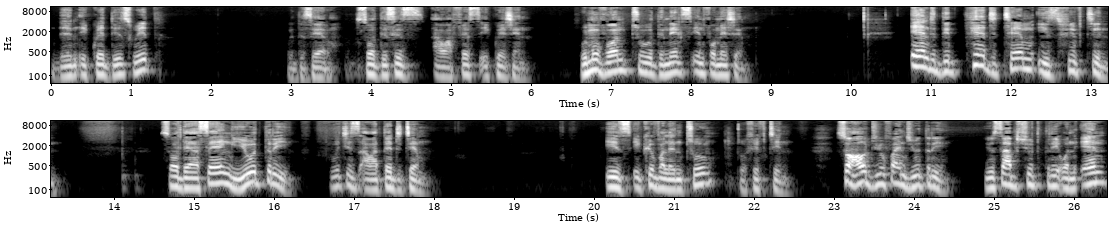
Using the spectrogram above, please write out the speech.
Then equate this with, with the 0. So this is our first equation. We move on to the next information. And the third term is 15. So they are saying U3, which is our third term, is equivalent to, to 15. So how do you find U3? You substitute 3 on n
